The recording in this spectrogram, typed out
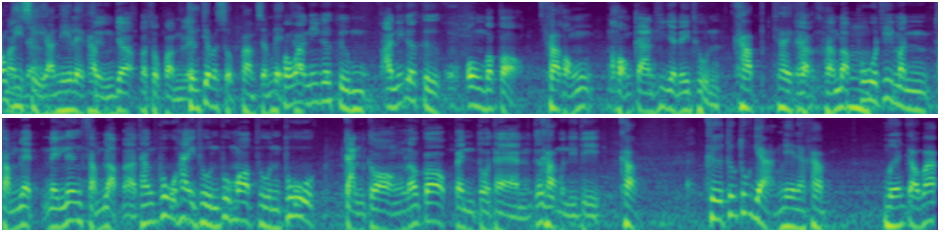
ต้องมีนจะสี่อันนี้เลยครับถึงจะประสบความสำเร็จถึงจะประสบความสำเร็จเพราะคว่ารับนี่ก็คืออันนี้ก็คือองค์ประกอบครับของของการที่จะได้ทุนครับใช่ครับสำหรับผู้ที่มันสำเร็จในเรื่องสำหรับอ่าทั้งผู้ให้ทุนผู้มอบทุนผู้กลันกรองแล้วก็เป็นตัวแทนก็คคืรัอบมูลนิธิครับ คือทุกๆอย่างเนี่ยนะครับ เหมือนกับว่า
